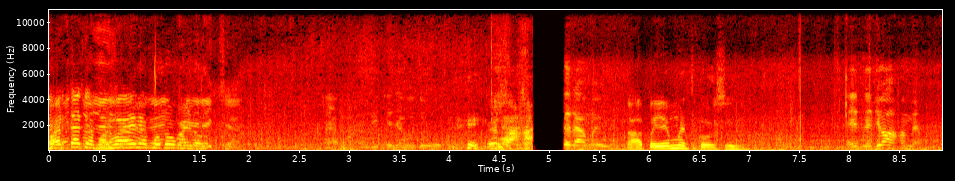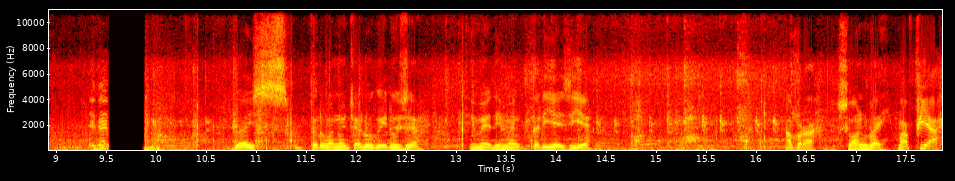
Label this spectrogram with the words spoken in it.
ભરતા તે ભણવા એને ફોટો હા પછી એમ જ કહું છું. એટલે જો અમે ગઈસ ઉતરવાનું ચાલુ કર્યું છે. ધીમે ધીમે ઉતરીએ છીએ. આપણા સોનભાઈ માફિયા.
